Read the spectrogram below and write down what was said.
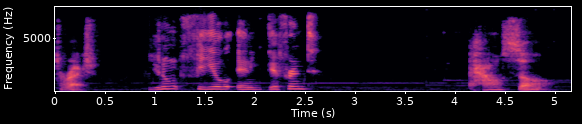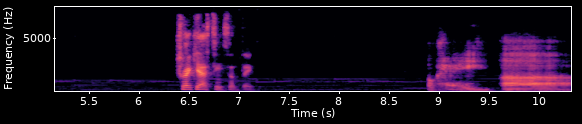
direction. You don't feel any different? How so? Try casting something. Okay. Uh,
